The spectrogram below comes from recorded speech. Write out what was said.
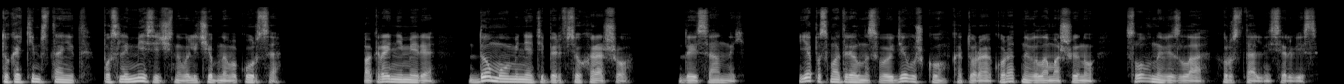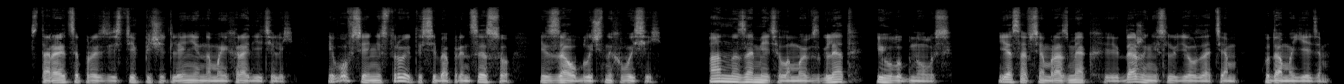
то каким станет после месячного лечебного курса? По крайней мере, дома у меня теперь все хорошо. Да и с Анной. Я посмотрел на свою девушку, которая аккуратно вела машину, словно везла хрустальный сервиз. Старается произвести впечатление на моих родителей и вовсе не строит из себя принцессу из-за облачных высей. Анна заметила мой взгляд и улыбнулась. Я совсем размяк и даже не следил за тем, куда мы едем.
